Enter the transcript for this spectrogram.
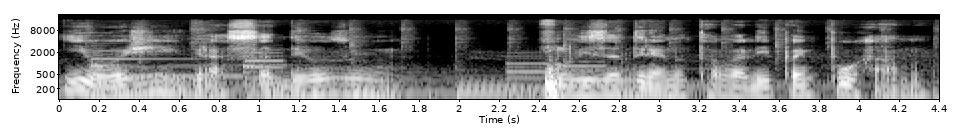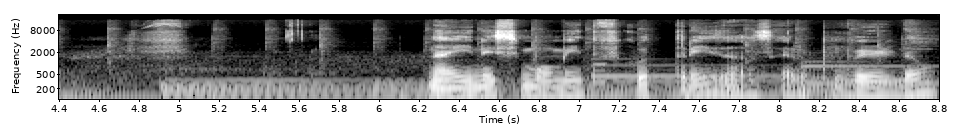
E hoje, graças a Deus, o, Luiz Adriano tava ali para empurrar, mano. Aí nesse momento ficou 3 a 0 pro Verdão.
